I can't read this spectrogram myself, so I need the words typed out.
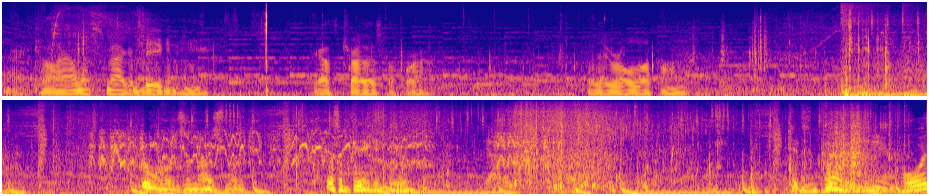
All right, come on. I almost smack a big in here. I got to try this before I or they roll up on it. Oh, it's a nice one. That's a big one, dude. Got him. Get his butt in here, boy.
